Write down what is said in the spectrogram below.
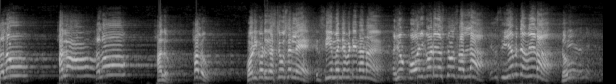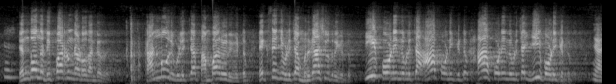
Hello? Hello? Hello? Hello? Hello? Kozhikode guest house അല്ലേ? ഇത് സി എമ്മിന്റെ വീട്ടിൽ നിന്നാണ് അയ്യോ കോഴിക്കോട് ഗസ്റ്റ് ഹൗസ് അല്ല. ഇത് സി എമ്മിന്റെ വീടാ. എന്തോന്ന് ഡിപ്പാർട്ട്മെന്റ് ആണോ തന്റേത്? കണ്ണൂർ വിളിച്ചാൽ തമ്പാനൂർ കിട്ടും എക്സ്ചേഞ്ച് വിളിച്ചാൽ മൃഗാശുപത്രി കിട്ടും. ഈ ഫോണിൽ നിന്ന് വിളിച്ചാൽ ആ ഫോണിൽ കിട്ടും ആ ഫോണിൽ നിന്ന് വിളിച്ചാൽ ഈ ഫോണിൽ കിട്ടും. ഞാൻ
